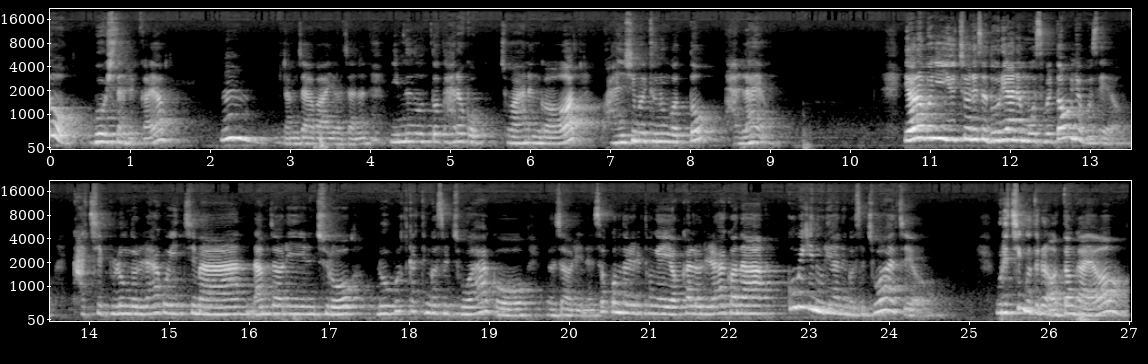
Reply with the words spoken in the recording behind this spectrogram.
또 무엇이 다를까요? 음, 남자와 여자는 입는 옷도 다르고 좋아하는 것, 관심을 두는 것도 달라요. 여러분이 유치원에서 놀이하는 모습을 떠올려 보세요. 같이 블록놀이를 하고 있지만 남자 어린이는 주로 로봇 같은 것을 좋아하고 여자 어린이는 소꿉놀이를 통해 역할놀이를 하거나 꾸미기 놀이하는 것을 좋아하지요. 우리 친구들은 어떤가요?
